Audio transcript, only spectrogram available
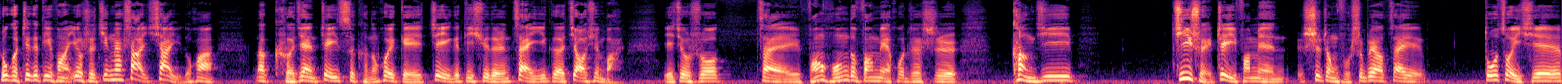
如果这个地方又是经常下下雨的话，那可见这一次可能会给这个地区的人再一个教训吧。也就是说，在防洪的方面，或者是抗击积水这一方面，市政府是不是要再多做一些？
